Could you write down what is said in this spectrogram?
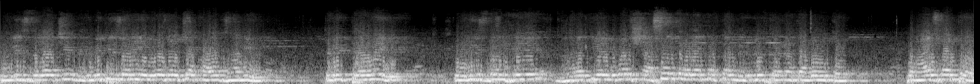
पोलीस दलाची निर्मिती जरी इंग्रजांच्या काळात झाली तरी त्यावेळी पोलीस दल हे भारतीयांवर शासन करण्याकरता निर्मित करण्यात आलं होतं. पण आज मात्र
